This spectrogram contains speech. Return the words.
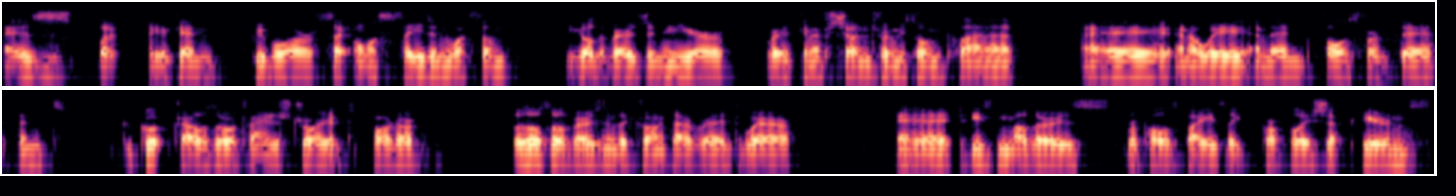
is like again people are almost siding with them. You got the version here where he's kind of shunned from his own planet uh, in a way, and then falls for death and travels the world trying to destroy it further. There's also a version of the comic that I read where uh, his mother is repulsed by his like purplish appearance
